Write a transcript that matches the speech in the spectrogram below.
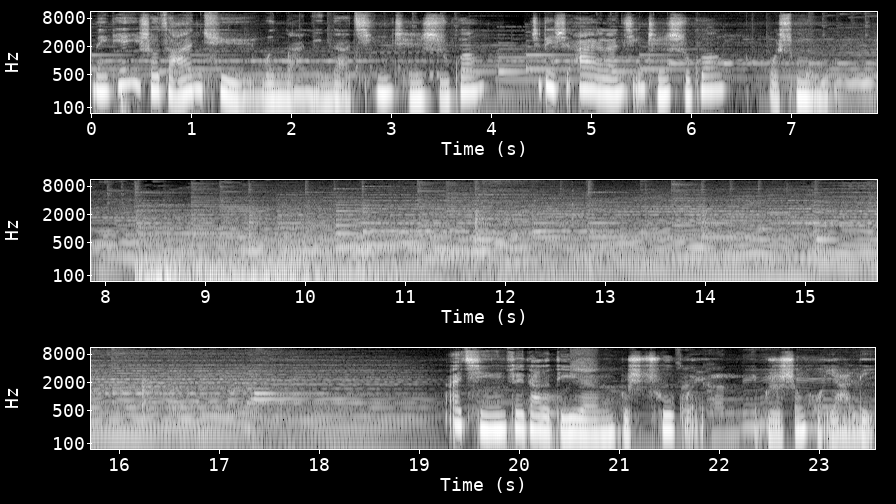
每天一首早安曲，温暖您的清晨时光。这里是爱尔兰清晨时光，我是木木。爱情最大的敌人不是出轨，也不是生活压力，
